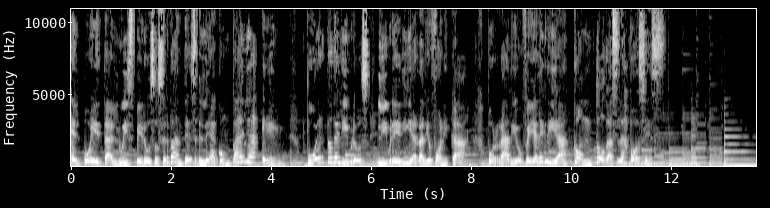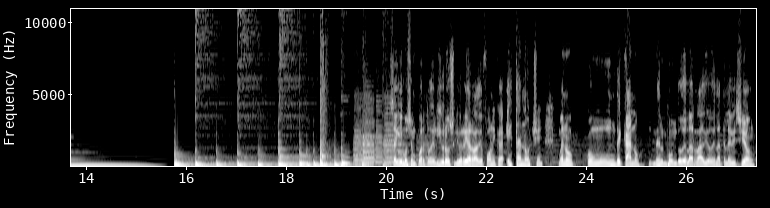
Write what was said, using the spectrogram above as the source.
El poeta Luis Peroso Cervantes le acompaña en Puerto de Libros, Librería Radiofónica, por Radio Fe y Alegría, con todas las voces. Seguimos en Puerto de Libros, Librería Radiofónica. Esta noche, bueno, con un decano del mundo de la radio, de la televisión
